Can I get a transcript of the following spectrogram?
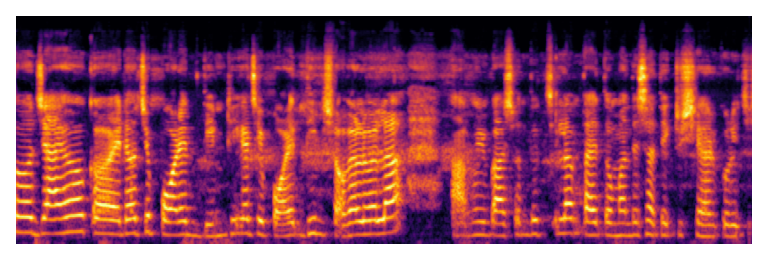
তো যাই হোক এটা হচ্ছে পরের দিন, ঠিক আছে? পরের দিন সকালবেলা আমি বাসন ধুচ্ছিলাম, তাই তোমাদের সাথে একটু শেয়ার করেছি।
